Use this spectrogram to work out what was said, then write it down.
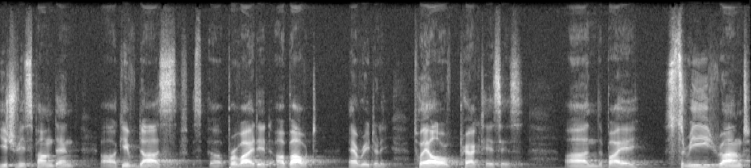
each respondent uh, give us, uh, provided about averagely 12 practices. And by three round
